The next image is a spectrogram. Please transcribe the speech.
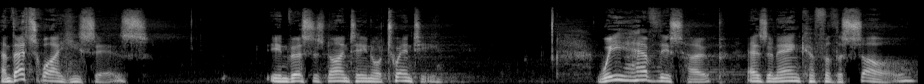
And that's why he says in verses 19 or 20, we have this hope as an anchor for the soul,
